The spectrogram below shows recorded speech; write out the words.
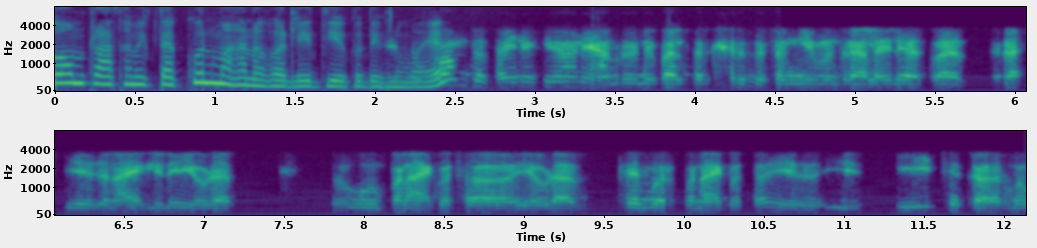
कम प्राथमिकता कुन महानगरले दिएको देख्नुभयो? कम त छैन किनभने हाम्रो नेपाल सरकारको सङ्घीय मन्त्रालयले अथवा राष्ट्रिय योजना आयोगले नै एउटा ऊ बनाएको छ एउटा फ्रेमवर्क बनाएको छ। यी क्षेत्रहरूमा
